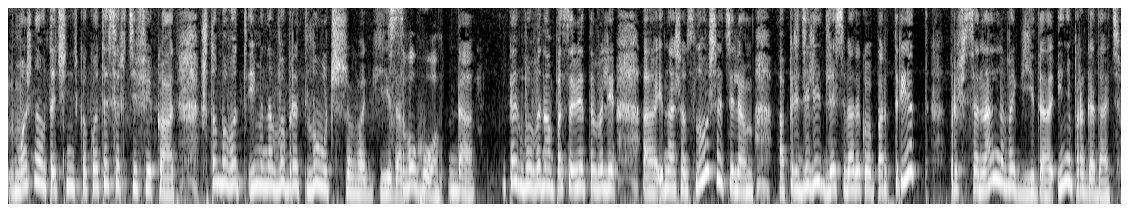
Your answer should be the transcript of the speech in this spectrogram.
можно уточнить какой-то сертификат, чтобы вот именно выбрать лучшего гида. Свого. Да. Как бы вы нам посоветовали э, и нашим слушателям определить для себя такой портрет профессионального гида и не прогадать?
